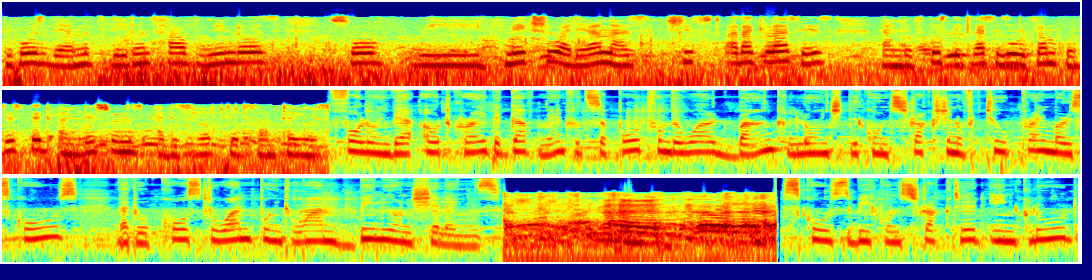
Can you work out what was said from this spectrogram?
because they are not they don't have windows. So we make sure the learners shift to other classes, and of course the classes become congested and lessons are disrupted sometimes. Following their outcry, the government, with support from the World Bank, launched the construction of two primary schools that will cost 1.1 billion shillings. Schools to be constructed include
